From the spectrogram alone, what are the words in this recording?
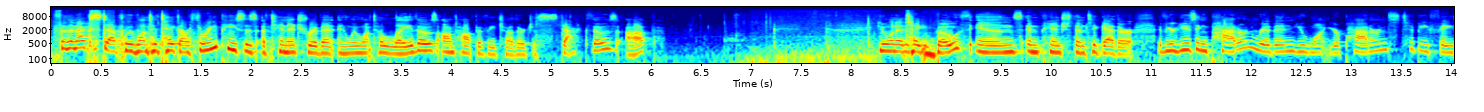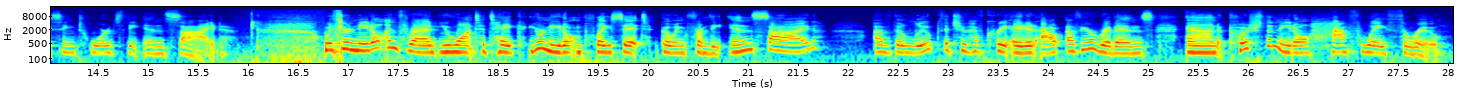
For the next step, we want to take our three pieces of 10 inch ribbon and we want to lay those on top of each other. Just stack those up. You want to take both ends and pinch them together. If you're using pattern ribbon, you want your patterns to be facing towards the inside. With your needle and thread, you want to take your needle and place it going from the inside of the loop that you have created out of your ribbons and push the needle halfway through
